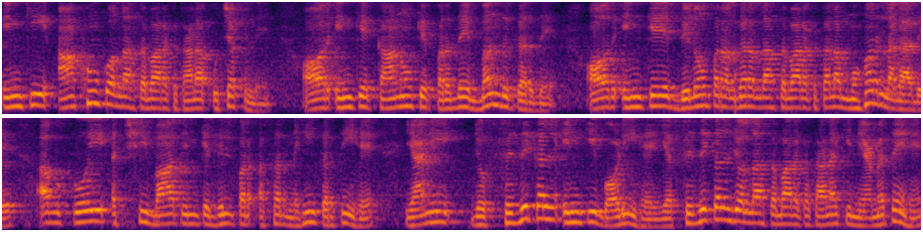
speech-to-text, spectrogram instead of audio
ان کی آنکھوں کو اللہ تبارک تعالیٰ اچک لیں اور ان کے کانوں کے پردے بند کر دیں اور ان کے دلوں پر اگر اللہ تبارک تعالیٰ مہر لگا دے، اب کوئی اچھی بات ان کے دل پر اثر نہیں کرتی ہے۔ یعنی جو فزیکل ان کی باڈی ہے یا فزیکل جو اللہ تبارک تعالیٰ کی نعمتیں ہیں،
